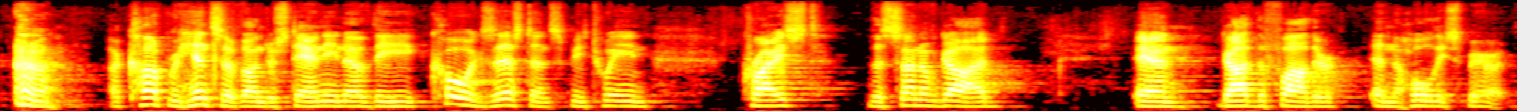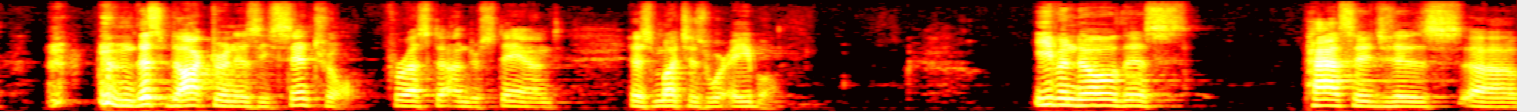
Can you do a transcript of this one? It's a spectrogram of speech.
a comprehensive understanding of the coexistence between Christ, the Son of God, and God the Father and the Holy Spirit. this doctrine is essential for us to understand as much as we're able. Even though this passage is uh,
